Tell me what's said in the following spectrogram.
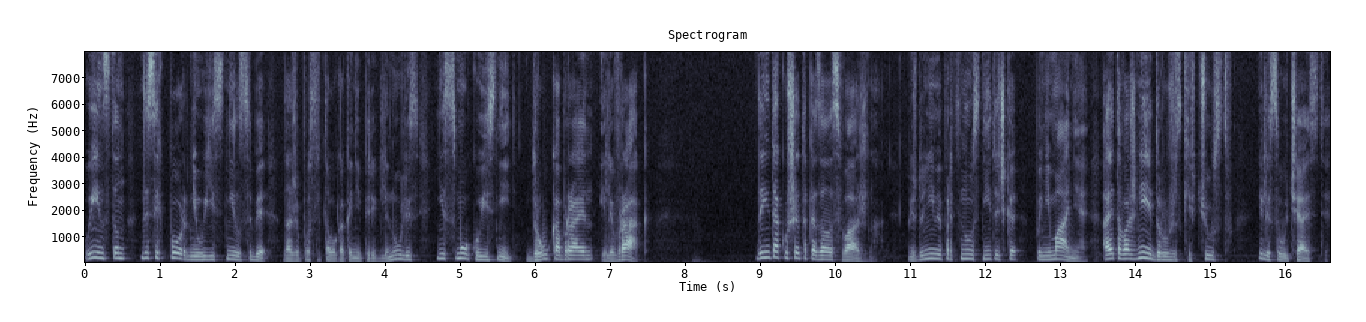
Уинстон до сих пор не уяснил себе, даже после того, как они переглянулись, не смог уяснить, друг Абрайан или враг. Да не так уж это казалось важно. Между ними протянулась ниточка понимания, а это важнее дружеских чувств или соучастия.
